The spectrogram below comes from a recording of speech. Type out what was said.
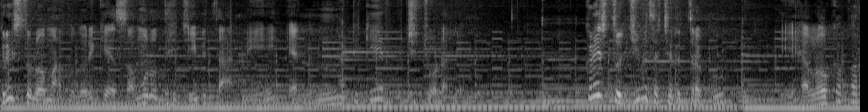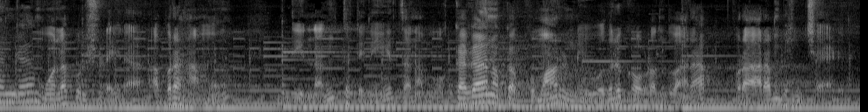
క్రీస్తులో మనకు దొరికే సమృద్ధి జీవితాన్ని ఎన్నటికీ రుచి చూడలేము. క్రీస్తు జీవిత చరిత్రకు ఇహలోకపరంగా మూలపురుషుడైన అబ్రహాము దీనంతటిని తన ఒక్కగానొక్క కుమారుణ్ణి వదులుకోవడం ద్వారా ప్రారంభించాడు.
